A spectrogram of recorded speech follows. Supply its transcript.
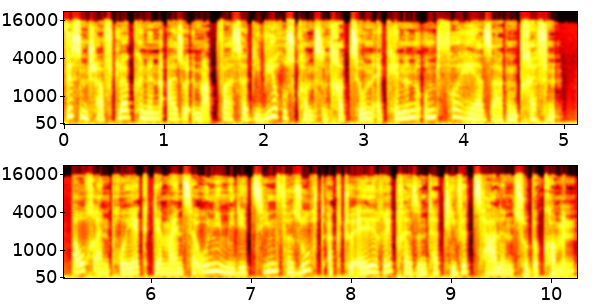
Wissenschaftler können also im Abwasser die Viruskonzentration erkennen und Vorhersagen treffen. Auch ein Projekt der Mainzer Unimedizin versucht aktuell repräsentative Zahlen zu bekommen.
